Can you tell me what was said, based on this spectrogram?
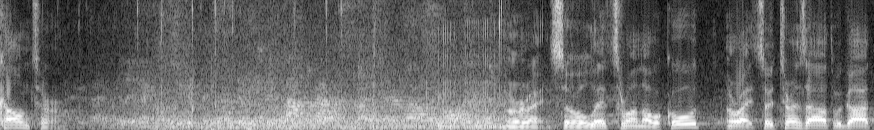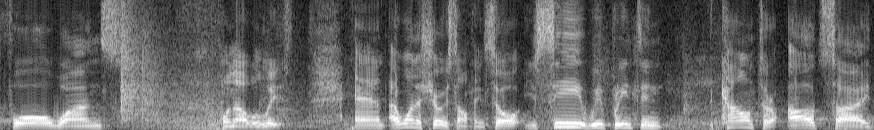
counter. Mm, all right, so let's run our code. All right, so it turns out we got four ones on our list. And I want to show you something. So you see we printing counter outside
